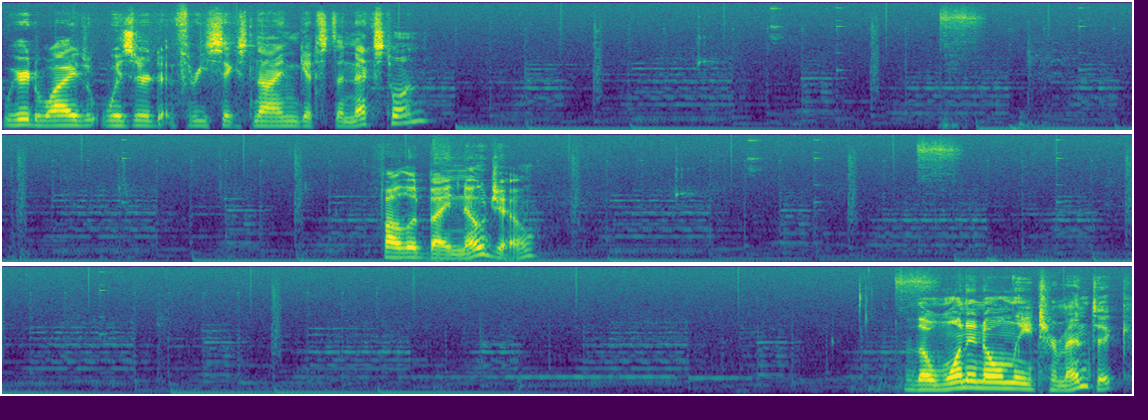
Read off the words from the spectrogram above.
Weird Wide Wizard 369 gets the next one. Followed by Nojo. The one and only Tormentic.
